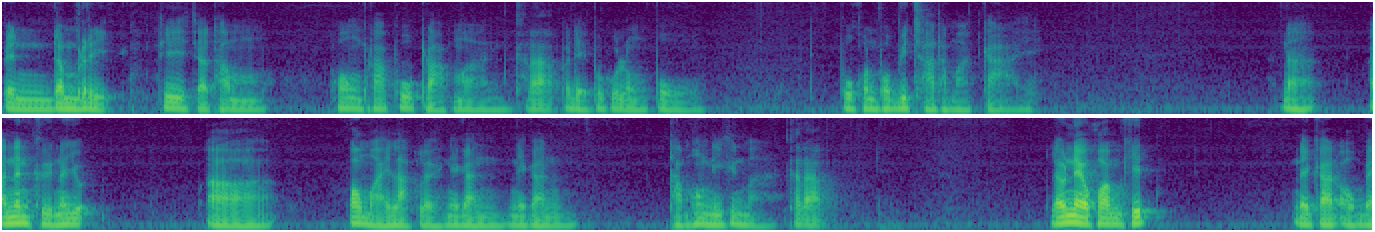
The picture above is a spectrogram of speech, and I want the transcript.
เป็นดำริที่จะทำห้องพระผู้ปราบมารครับพระเดชพระคุณหลวงปู่ ผู้คนพบวิชาธรรมกายนะอันนั้นคือนโยอ่าเป้าหมายหลักเลยในการในการทำห้องนี้ขึ้นมาครับ แล้วแนวความคิดในการออกแบ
